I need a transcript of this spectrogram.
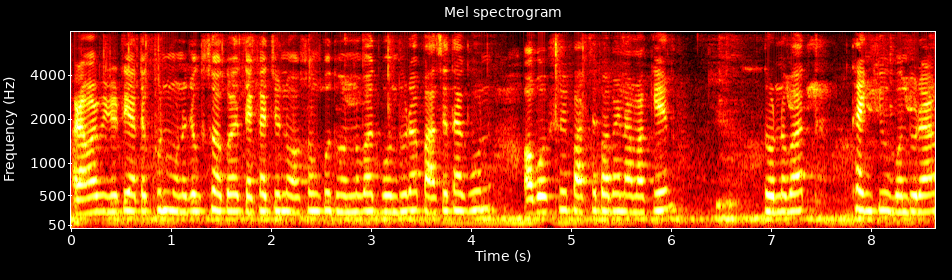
আর আমার ভিডিওটি এতক্ষণ মনোযোগ সহকারে দেখার জন্য অসংখ্য ধন্যবাদ বন্ধুরা। পাশে থাকুন, অবশ্যই পাশে পাবেন আমাকে। ধন্যবাদ। থ্যাংক ইউ বন্ধুরা।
